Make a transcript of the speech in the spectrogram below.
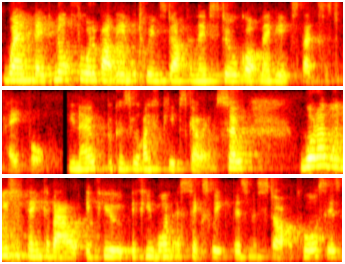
when they've not thought about the in between stuff and they've still got maybe expenses to pay for, you know, because life keeps going. So what I want you to think about if you if you want a six week business starter course is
